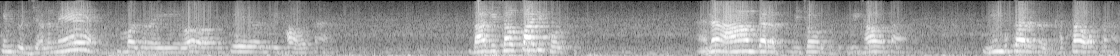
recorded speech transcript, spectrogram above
किंतु जल में मधुर केवल मीठा होता है बाकी सब उपाधि खोलते है ना? आम का रस दो मीठा होता है। नींबू का रस खट्टा होता है।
